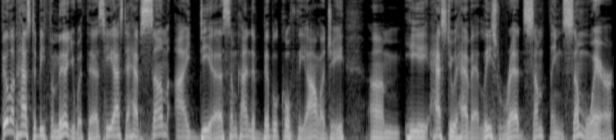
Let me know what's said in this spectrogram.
Philip has to be familiar with this. He has to have some idea, some kind of biblical theology. Um, he has to have at least read something somewhere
